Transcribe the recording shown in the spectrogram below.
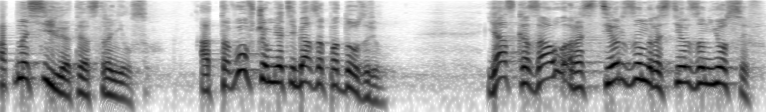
От насилия ты отстранился от того, в чем я тебя заподозрил. Я сказал, растерзан, растерзан Йосиф.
